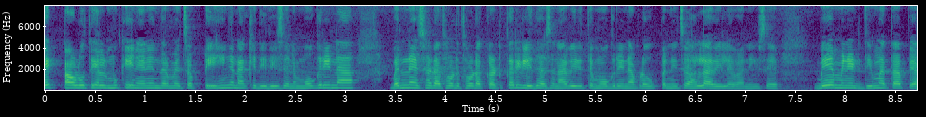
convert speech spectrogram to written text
એક પાવડું તેલ મૂકીને એની અંદર મેં ચપટી હિંગ નાખી દીધી છે અને મોગરીના બંને છડા થોડા થોડા કટ કરી લીધા છે અને આવી રીતે મોગરીને આપણે ઉપર નીચે હલાવી લેવાની છે. બે મિનિટ ધીમા તાપે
